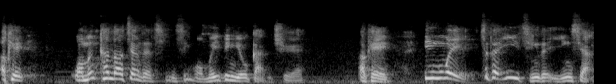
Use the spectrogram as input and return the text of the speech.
OK，我们看到这样的情形，我们一定有感觉。OK，因为这个疫情的影响，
